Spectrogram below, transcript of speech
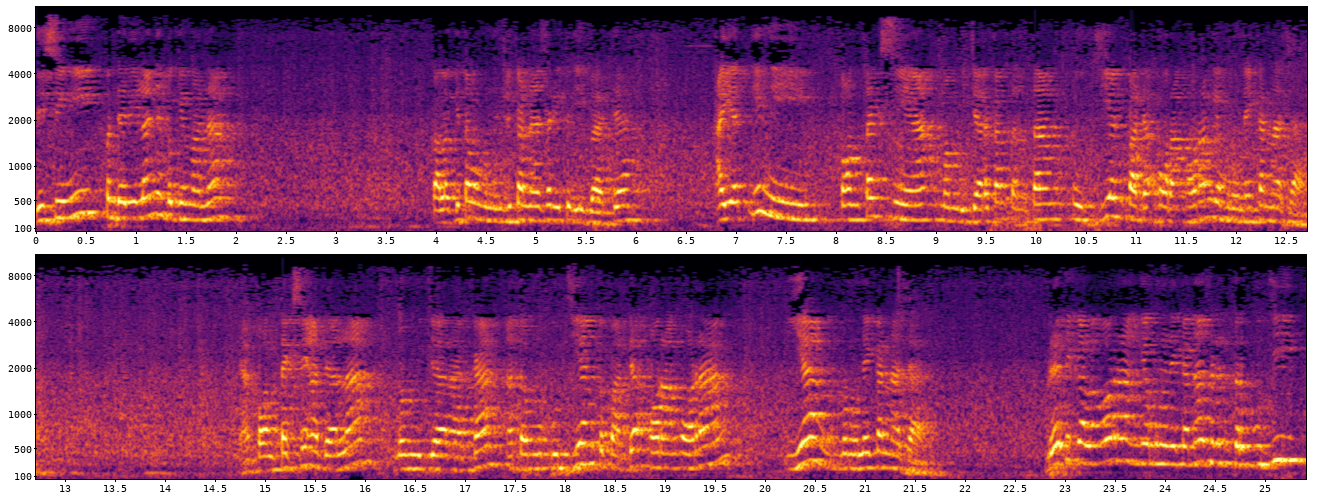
Di sini pendalilannya bagaimana? Kalau kita mau menunjukkan nazar itu ibadah, ayat ini konteksnya membicarakan tentang ujian pada orang-orang yang menunaikan nazar. Ya, konteksnya adalah membicarakan atau ujian kepada orang-orang yang menunaikan nazar. Berarti kalau orang yang menunaikan nazar terpuji,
